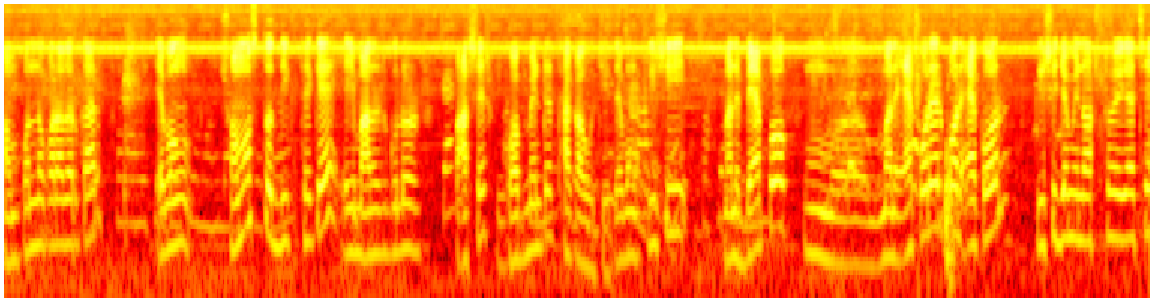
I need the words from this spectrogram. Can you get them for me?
সম্পন্ন করা দরকার এবং সমস্ত দিক থেকে এই মানুষগুলোর পাশে গভর্নমেন্টের থাকা উচিত এবং কৃষি মানে ব্যাপক মানে একরের পর একর কৃষি জমি নষ্ট হয়ে গেছে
